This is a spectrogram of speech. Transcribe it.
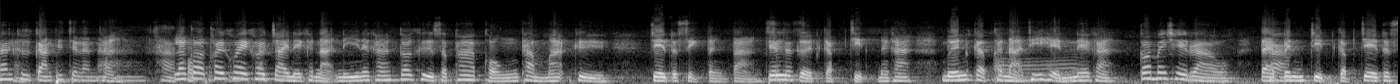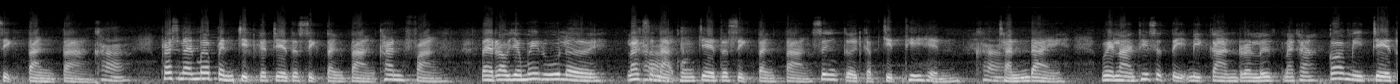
นั่นคือการพิจารณาค่ะค่ะ แล้วก็ขบค่ณอยๆ เข้าใจในขณะนี้นะคะ ก็คือสภาพของธรรมะคือเจตสิกต่างๆ ซึ่งเกิดกับจิตนะคะ เหมือนกับขณะที่เห็นเนี่ยค่ะ ก็ไม่ใช่เรา แต่เป็นจิตกับเจตสิกต่างๆค่ะเพราะฉะนั้นเมื่อเป็นจิตกับเจตสิกต่างๆ ขั้นฟัง แต่เรายังไม่รู้เลย ลักษณะของเจตสิกต่างๆ ซึ่งเกิดกับจิตที่เห็นค่ะฉันใด เวลาที่สติมีการระลึกนะคะ ก็มีเจต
